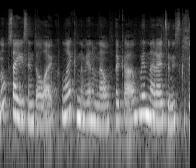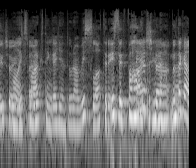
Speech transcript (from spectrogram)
nu, saīsim to laiku. Laika nevienam nav. Tā kā vienmēr aicinu izskatīt šo liekas, mārketinga aģentūrām visas loterijas ir pārāk. Nu, tā kā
